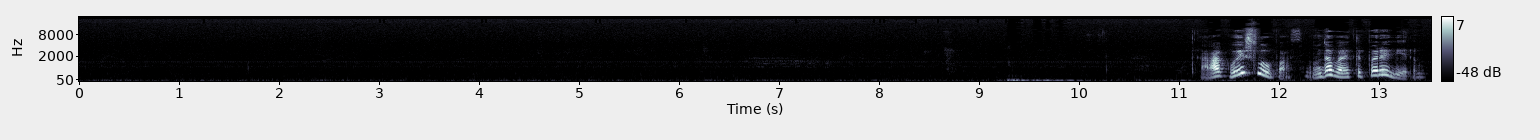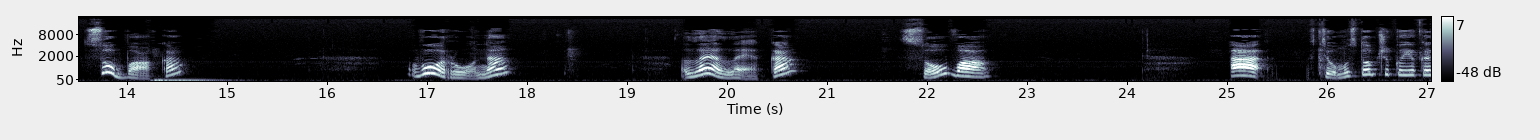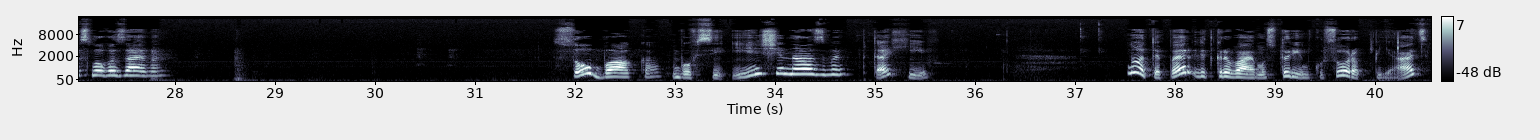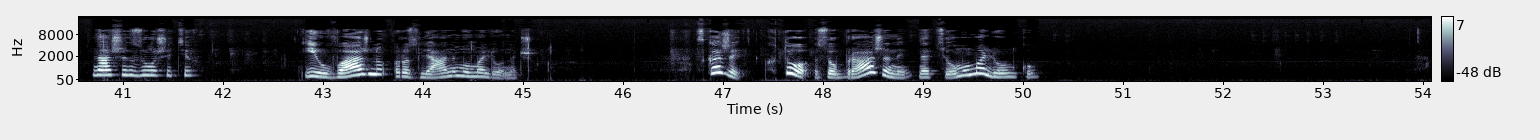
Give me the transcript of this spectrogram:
Так, вийшло у вас? Ну, давайте перевіримо. Собака, ворона, лелека, сова. А в цьому стовпчику яке слово зайве? Собака, бо всі інші назви птахів. Ну, а тепер відкриваємо сторінку 45 наших зошитів і уважно розглянемо малюночок. Скажіть, хто зображений на цьому малюнку?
